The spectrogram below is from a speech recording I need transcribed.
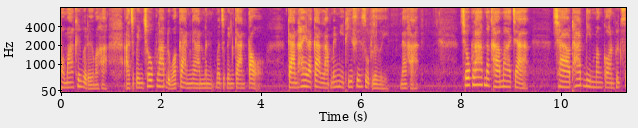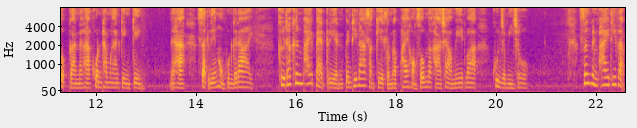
มามากขึ้นกว่าเดิมอะค่ะ อาจจะเป็นโชคลาภหรือว่าการงานมันมันจะเป็นการต่อ การให้และการรับไม่มีที่สิ้นสุดเลยนะคะ โชคลาภนะคะมาจากชาวธาตุดินมังกรพฤกษบกันนะคะ คนทำงานเก่งๆนะคะ สัตว์เลี้ยงของคุณก็ได้ คือถ้าขึ้นไพ่แปดเหรียญเป็นที่น่าสังเกตสำหรับไพ่ของส้มนะคะ ชาวเมษว่าคุณจะมีโชค ซึ่งเป็นไพ่ที่แบบ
